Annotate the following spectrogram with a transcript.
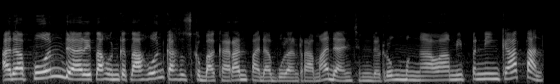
Adapun dari tahun ke tahun kasus kebakaran pada bulan Ramadan cenderung mengalami peningkatan.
